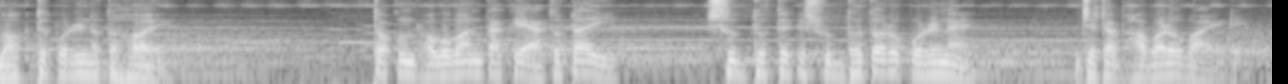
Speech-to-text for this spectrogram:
ভক্তে পরিণত হয়, তখন ভগবান তাকে এতটাই শুদ্ধ থেকে শুদ্ধতর করে নেয়, যেটা ভাবারও বাইরে।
